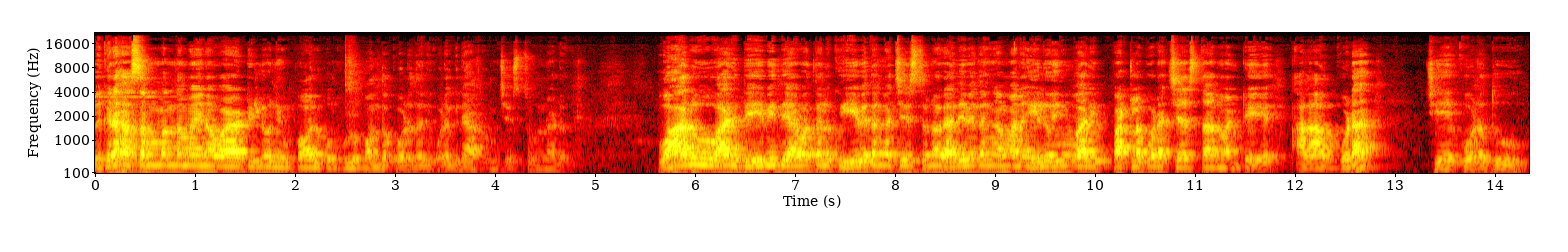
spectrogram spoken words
విగ్రహ సంబంధమైన వాటిలో నీవు పాలు పంపులు పొందకూడదని కూడా జ్ఞాపకం చేస్తున్నాడు. వారు వారి దేవి దేవతలకు ఏ విధంగా చేస్తున్నారు అదే విధంగా మన ఎలోహిం వారి పట్ల కూడా చేస్తాను అంటే అలా కూడా చేయకూడదు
